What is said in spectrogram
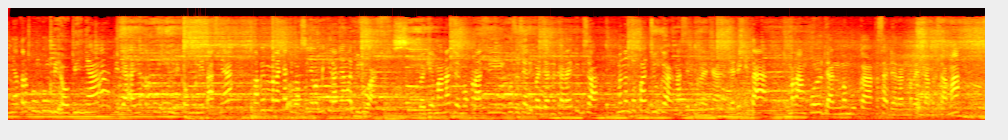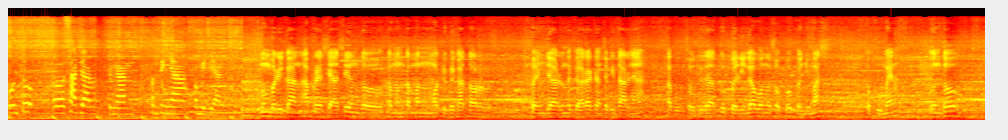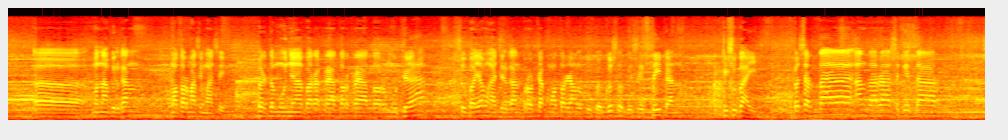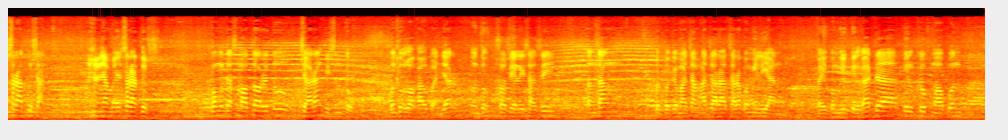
hanya terkungkung di hobinya tidak hanya terkungkung di komunitasnya tapi mereka juga punya pemikiran yang lebih luas. Bagaimana demokrasi khususnya di Banjarnegara itu bisa menentukan juga nasib mereka. Jadi kita merangkul dan membuka kesadaran mereka bersama untuk uh, sadar dengan pentingnya pemilihan. Memberikan apresiasi untuk teman-teman modifikator Banjarnegara dan sekitarnya Kabupaten Purbalingga, Wonosobo, Banyumas Kebumen untuk uh, menampilkan motor masing-masing. Bertemunya para kreator-kreator muda supaya menghasilkan produk motor yang lebih bagus, lebih safety dan disukai. Peserta antara sekitar seratusan, sampai seratus. Komunitas motor itu jarang disentuh untuk lokal Banjar, untuk sosialisasi tentang berbagai macam acara-acara pemilihan baik pemilu pilkada, pilgub maupun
